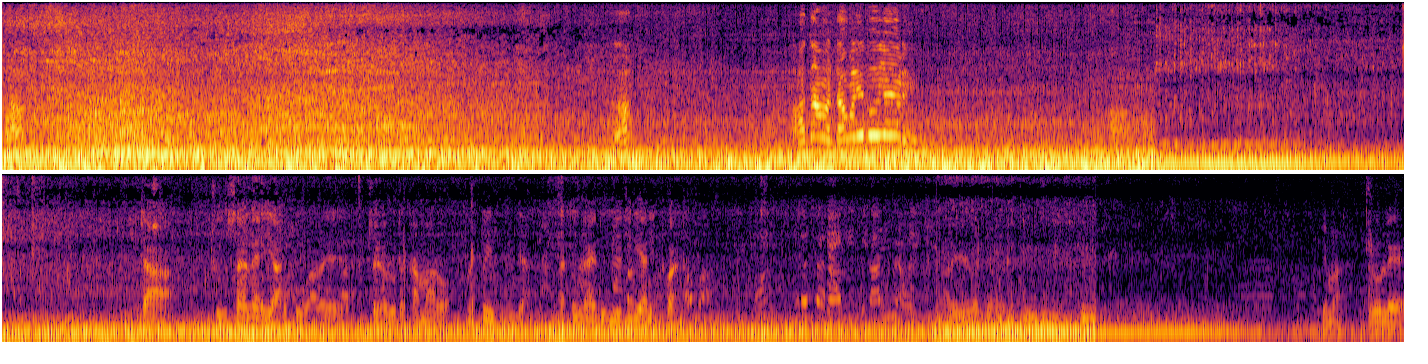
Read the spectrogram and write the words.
ယ်လိုဟယ်လို အော်တောင်းတောင်းကလေးတော့ရောက်ရတယ်အော်ဒါထူးဆန်းတဲ့အရာတစ်ခုပါပဲကျွန်တော်တို့တစ်ခါမှတော့မတွေ့ဘူးဗျအတူနိုင်သူမြေကြီးတွေကနေထွက်တယ်အဲဒီတော့ကျွန်တော်မသိဘူးဒီမှာတို့လည်း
